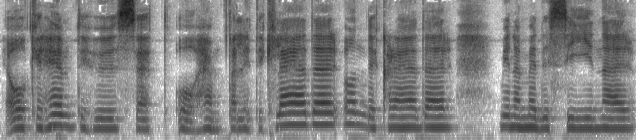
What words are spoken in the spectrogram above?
jag åker hem till huset och hämtar lite kläder, underkläder, mina mediciner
